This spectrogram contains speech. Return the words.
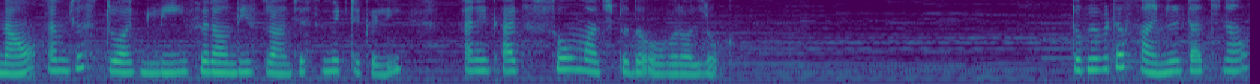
Now I'm just drawing leaves around these branches symmetrically and it adds so much to the overall look. To give it a final touch now,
